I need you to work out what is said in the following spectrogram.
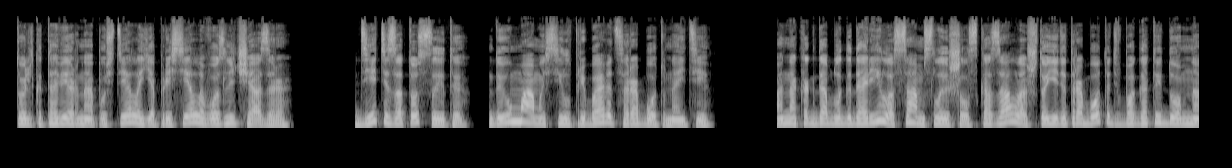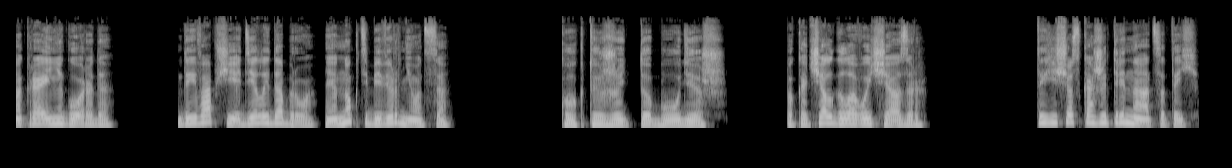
Только таверна опустела, я присела возле Чазара. Дети зато сыты, да и у мамы сил прибавится работу найти. Она, когда благодарила, сам слышал, сказала, что едет работать в богатый дом на окраине города. Да и вообще, делай добро, и оно к тебе вернется. «Как ты жить-то будешь?» — покачал головой Чазар. «Ты еще скажи тринадцатый»,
